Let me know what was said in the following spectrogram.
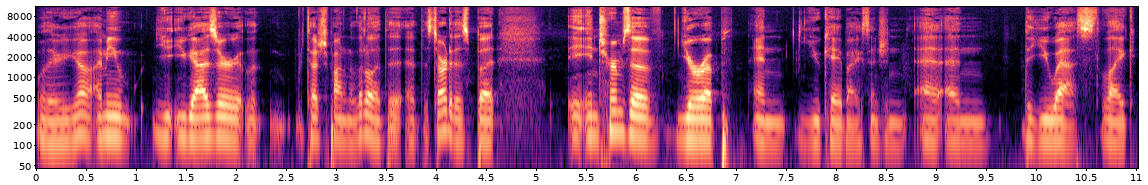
Well, there you go. I mean, you, you guys are we touched upon it a little at the at the start of this, but in terms of Europe and UK by extension and, and the US, like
